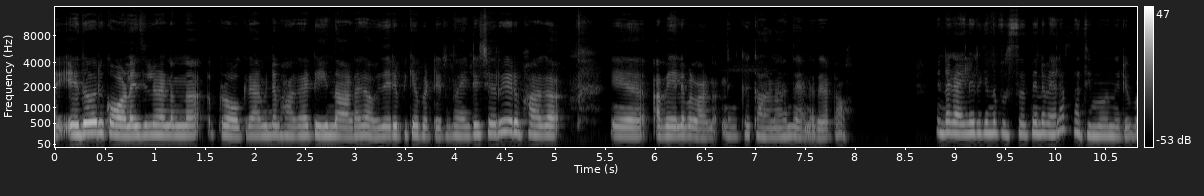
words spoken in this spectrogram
ഏതോ ഒരു കോളേജിൽ നടന്ന പ്രോഗ്രാമിന്റെ ഭാഗമായിട്ട് ഈ നാടകം അവതരിപ്പിക്കപ്പെട്ടിരുന്നു. അതിന്റെ ചെറിയൊരു ഭാഗം അവൈലബിൾ ആണ്. നിങ്ങൾക്ക് കാണാവുന്നതാണത് കേട്ടോ. എന്റെ കയ്യിലിരിക്കുന്ന പുസ്തകത്തിന്റെ വില പതിമൂന്ന് രൂപ.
